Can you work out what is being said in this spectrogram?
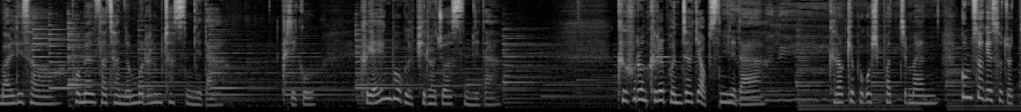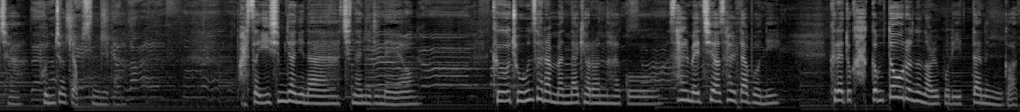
멀리서 보면서 전 눈물을 훔쳤습니다. 그리고 그의 행복을 빌어주었습니다. 그 후론 그를 본 적이 없습니다. 그렇게 보고 싶었지만 꿈속에서조차 본 적이 없습니다. 벌써 20년이나 지난 일이네요. 그후 좋은 사람 만나 결혼하고 삶에 치여 살다 보니 그래도 가끔 떠오르는 얼굴이 있다는 것,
